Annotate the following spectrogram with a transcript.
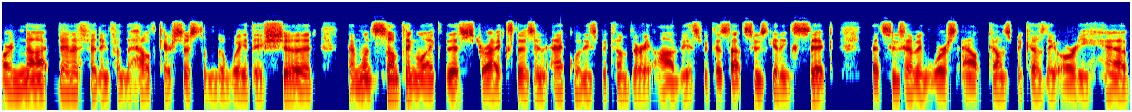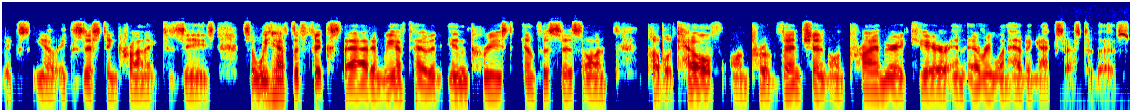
are not benefiting from the healthcare system the way they should. And when something like this strikes, those inequities become very obvious because that's who's getting sick, that's who's having worse outcomes because they already have, you know, existing chronic disease. So we have to fix that, and we have to have an increased emphasis on public health, on prevention, on primary care, and everyone having access to those.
